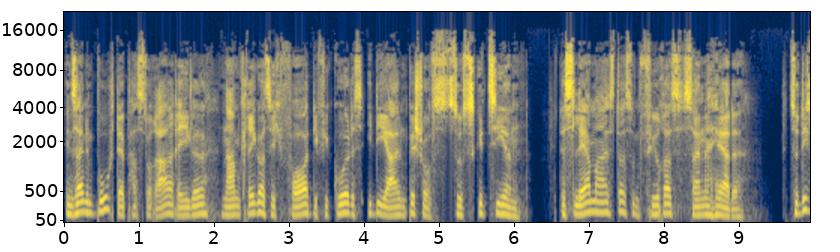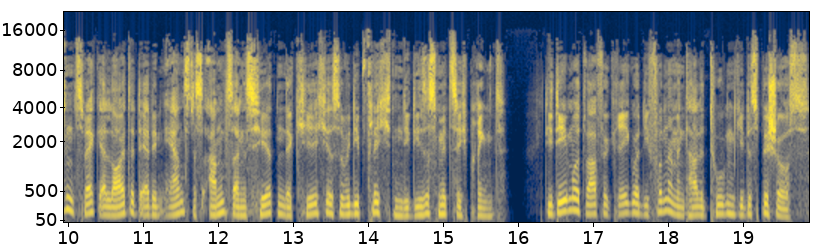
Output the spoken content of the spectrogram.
In seinem Buch der Pastoralregel nahm Gregor sich vor, die Figur des idealen Bischofs zu skizzieren, des Lehrmeisters und Führers seiner Herde. Zu diesem Zweck erläutert er den Ernst des Amts eines Hirten der Kirche sowie die Pflichten, die dieses mit sich bringt. Die Demut war für Gregor die fundamentale Tugend jedes Bischofs.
